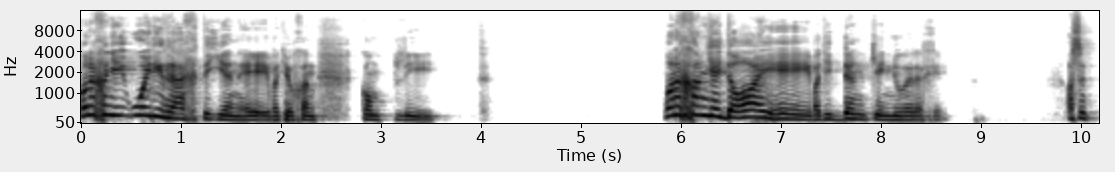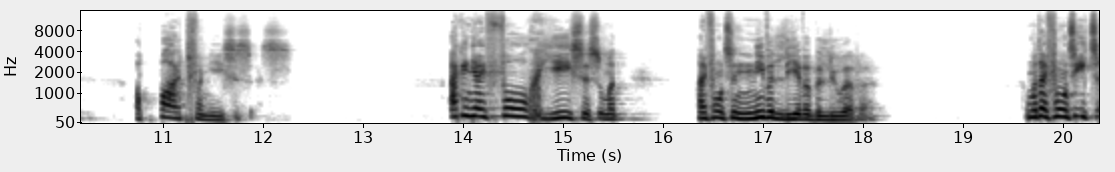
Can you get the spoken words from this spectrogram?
Wanneer gaan jy ooit die regte een hê wat jou gaan complete? Wanneer gaan jy daai hê wat jy dink jy nodig het? As dit apart van Jesus is. Ek en jy volg Jesus omdat hy vir ons 'n nuwe lewe beloof. Omdat hy vir ons iets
